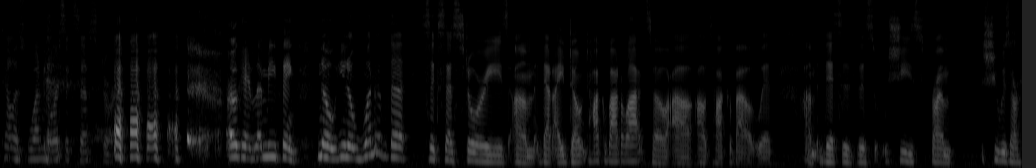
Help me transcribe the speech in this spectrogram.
Tell us one more success story. okay, let me think. No, you know, one of the success stories um, that I don't talk about a lot, so I'll, I'll talk about with um, this is this. She's from. She was our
